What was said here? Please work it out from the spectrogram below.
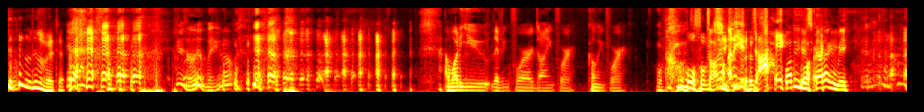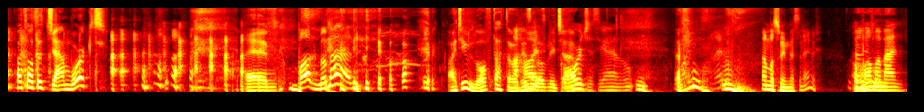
bit. a little bit. Yeah. Here's a little bit, you know. and what are you living for, dying for, coming for? Oh, Oh, dying. What are you dying What are you for? telling me? I thought the jam worked. um, Bonne Maman. I do love that though. It is Oh, a it's lovely jam. Gorgeous, yeah. I must be missing out. Bonne Maman.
